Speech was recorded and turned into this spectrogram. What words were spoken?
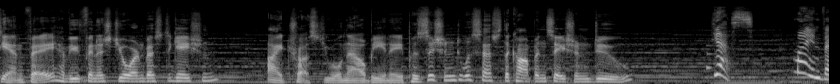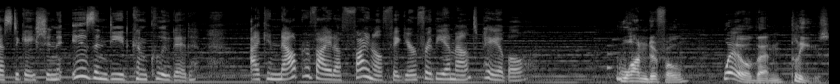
Yanfei, have you finished your investigation? I trust you will now be in a position to assess the compensation due. Yes, my investigation is indeed concluded. I can now provide a final figure for the amount payable. Wonderful. Well then, please,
